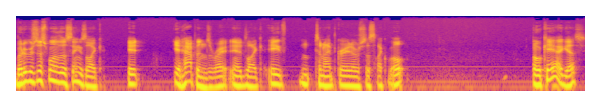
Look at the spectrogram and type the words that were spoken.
But it was just one of those things like it it happens, right? It like eighth to ninth grade, I was just like, well, okay, I guess.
